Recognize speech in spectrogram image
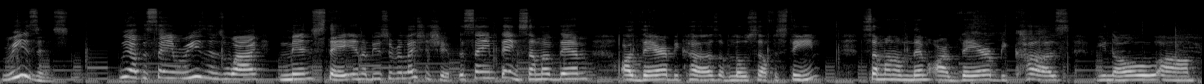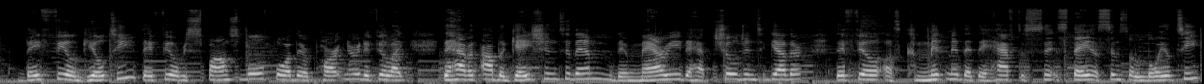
reasons. We have the same reasons why men stay in abusive relationship. The same thing. Some of them are there because of low self-esteem. Some of them are there because, you know, um, they feel guilty. They feel responsible for their partner. They feel like they have an obligation to them. They're married. They have children together. They feel a commitment that they have to stay, a sense of loyalty,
